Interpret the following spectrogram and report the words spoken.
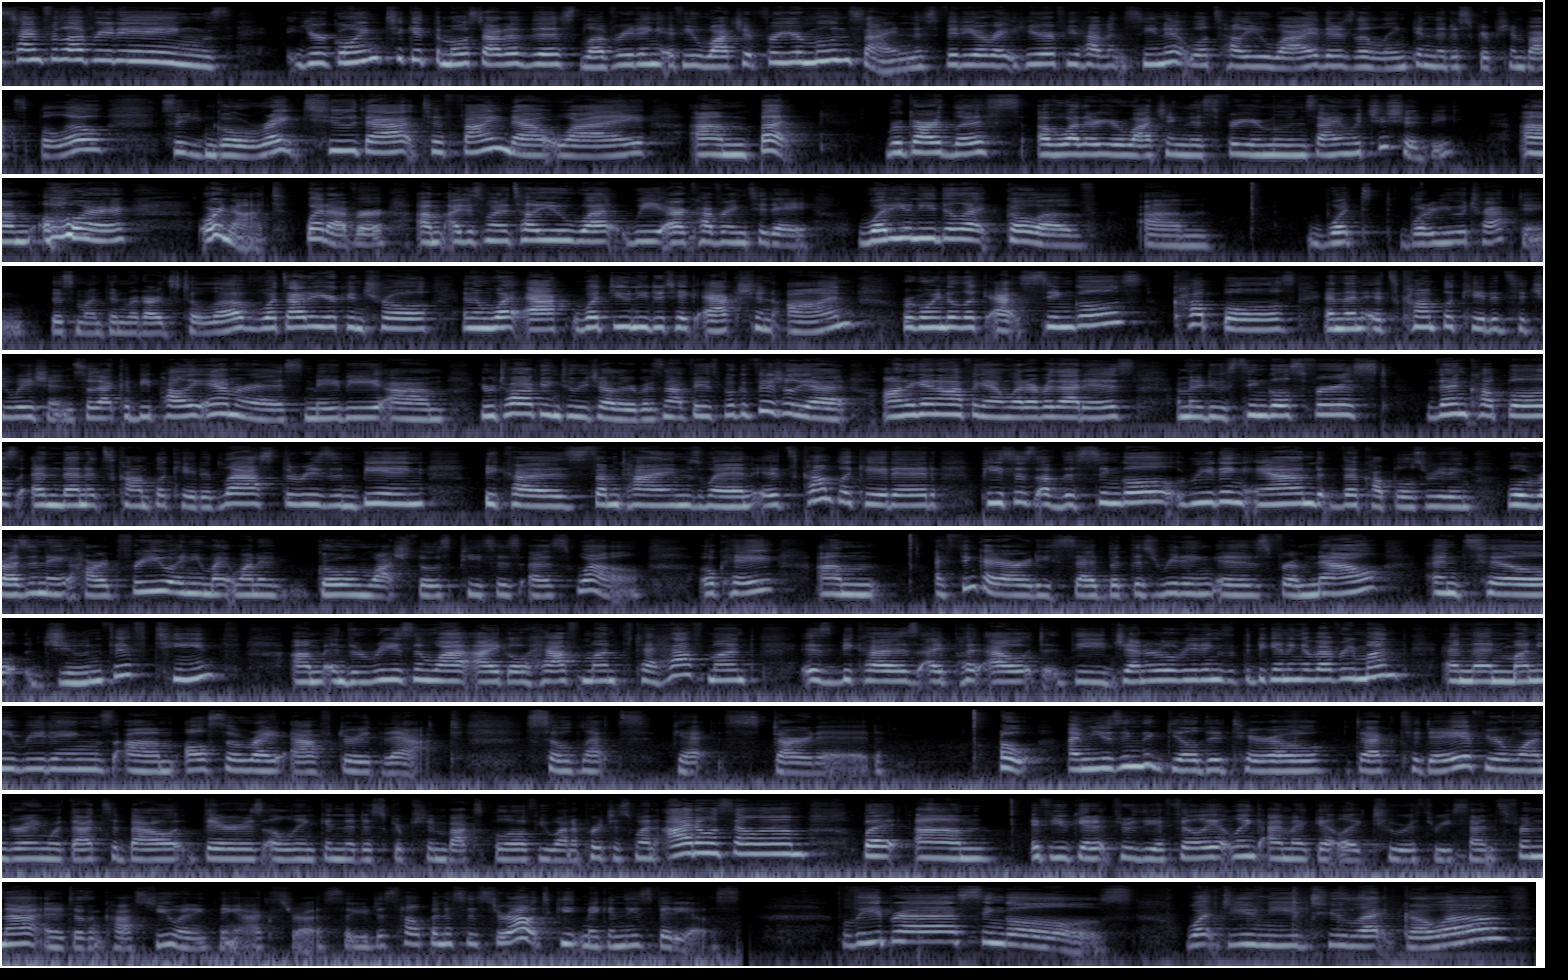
It's time for love readings. You're going to get the most out of this love reading if you watch it for your moon sign. This video right here, if you haven't seen it, will tell you why. There's a link in the description box below, so you can go right to that to find out why. Um, but regardless of whether you're watching this for your moon sign, which you should be, um, or or not, whatever. Um, I just want to tell you what we are covering today. What do you need to let go of? Um, what what are you attracting this month in regards to love? What's out of your control? And then what act what do you need to take action on? We're going to look at singles couples and then it's complicated situations. So that could be polyamorous. Maybe um, you're talking to each other but it's not facebook official yet. On again off again whatever that is. I'm going to do singles first then couples, and then it's complicated last. The reason being because sometimes when it's complicated, pieces of the single reading and the couples reading will resonate hard for you, and you might want to go and watch those pieces as well. Okay. Um, I think I already said, but this reading is from now until June 15th. Um, and the reason why I go half month to half month is because I put out the general readings at the beginning of every month and then money readings um, also right after that. So let's get started. Oh, I'm using the Gilded Tarot deck today. If you're wondering what that's about, there's a link in the description box below if you want to purchase one. I don't sell them, but um, if you get it through the affiliate link, I might get like two or three cents from that, and it doesn't cost you anything extra. So you're just helping a sister out to keep making these videos. Libra singles, what do you need to let go of?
